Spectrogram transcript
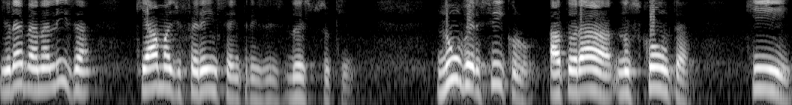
E o Rebbe analisa que há uma diferença entre esses dois psukim. Num versículo, a Torá nos conta que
